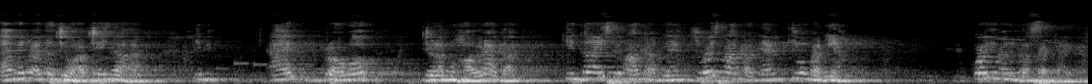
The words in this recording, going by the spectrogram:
ਐ ਮੈਨੂੰ ਇਹਦਾ ਜਵਾਬ ਚਾਹੀਦਾ। ਕਿ ਵੀ ਐ ਪ੍ਰੋਵਰਬ ਜਿਹੜਾ ਮੁਹਾਵਰਾ ਹੈਗਾ, ਕਿੱਦਾਂ ਇਸਤੇਮਾਲ ਕਰਦੇ ਹਨ, ਕਿਉਂ ਇਸਤੇਮਾਲ ਕਰਦੇ ਹਨ, ਕਿਉਂ ਬਣਿਆ ਕੋਈ ਮੈਨੂੰ ਦੱਸ ਸਕਦਾ ਹੈਗਾ।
